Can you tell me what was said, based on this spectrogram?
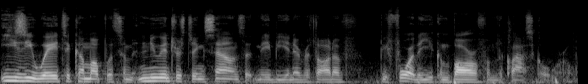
easy way to come up with some new interesting sounds that maybe you never thought of before that you can borrow from the classical world.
